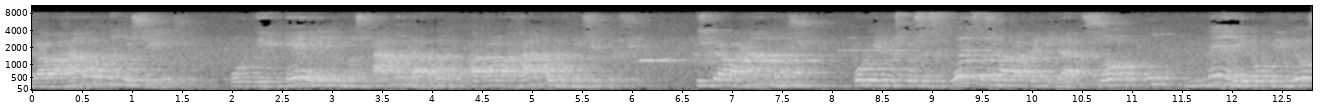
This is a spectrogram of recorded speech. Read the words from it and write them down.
Trabajamos con nuestros hijos porque Él nos ha mandado a trabajar con nuestros hijos. Y trabajamos porque nuestros esfuerzos en la paternidad son un medio que Dios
